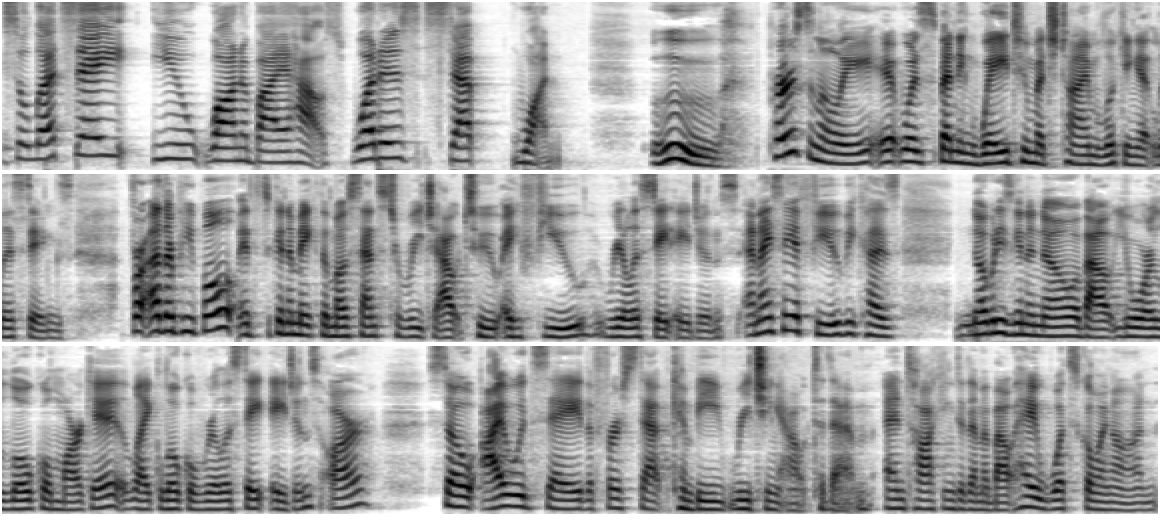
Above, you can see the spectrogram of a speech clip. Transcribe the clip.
So let's say you want to buy a house. What is step one? Ooh, personally, it was spending way too much time looking at listings. For other people, it's going to make the most sense to reach out to a few real estate agents. And I say a few because nobody's going to know about your local market like local real estate agents are. So I would say the first step can be reaching out to them and talking to them about, hey, what's going on?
